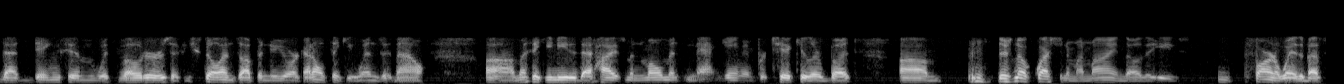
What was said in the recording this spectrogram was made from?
that dings him with voters. If he still ends up in New York, I don't think he wins it now. Um, I think he needed that Heisman moment in that game in particular. But um, there's no question in my mind, though, that he's far and away the best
